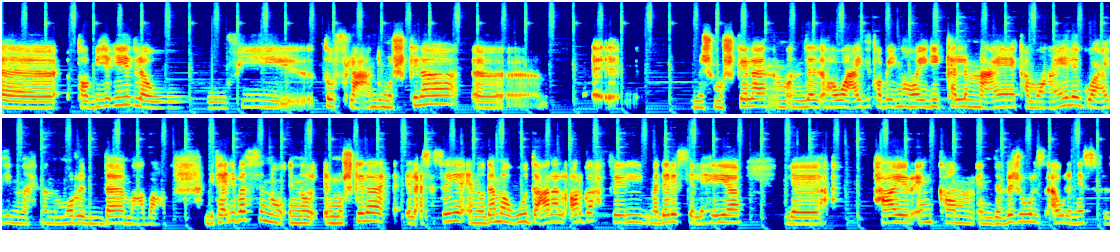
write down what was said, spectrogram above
آه، طبيعي لو في طفل عنده مشكلة آه، آه، مش مشكلة هو عادي طبيعي إن هو يجي يتكلم معايا كمعالج وعادي إن إحنا نمر بده مع بعض. بالتالي بس إنه إنه المشكلة الأساسية إنه ده موجود على الأرجح في المدارس اللي هي higher income individuals أو للناس في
